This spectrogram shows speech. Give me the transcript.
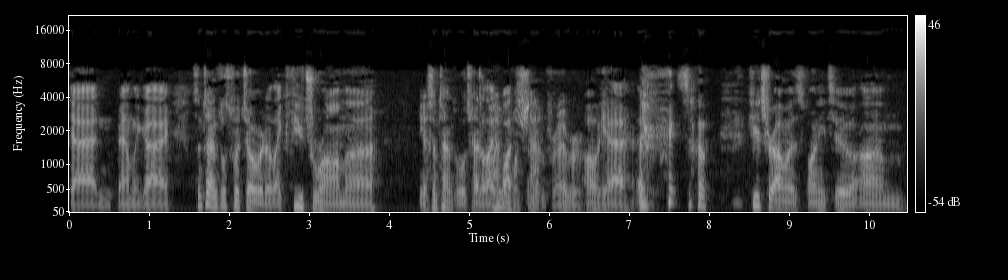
Dad and Family Guy. Sometimes we'll switch over to like Futurama. You know, sometimes we'll try to like haven't watch watched that in forever. Oh yeah. so Futurama is funny too. Um,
